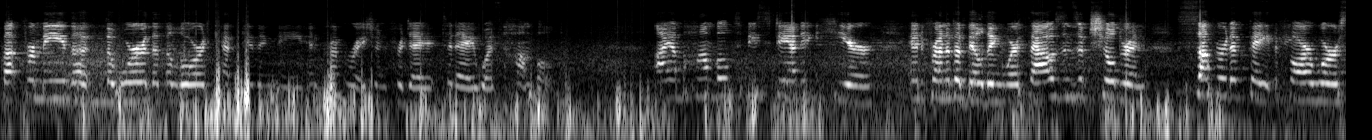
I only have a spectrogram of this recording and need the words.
But for me, the, the word that the Lord kept giving me in preparation for day, today was humbled. I am humbled to be standing here in front of a building where thousands of children suffered a fate far worse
